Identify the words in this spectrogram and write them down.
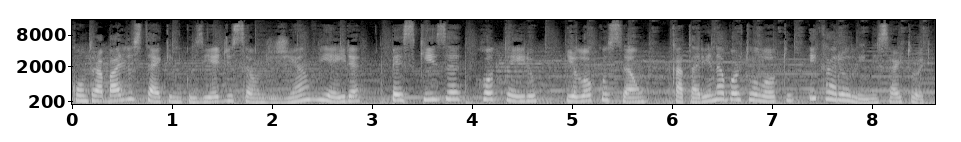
com trabalhos técnicos e edição de Jean Vieira, pesquisa, roteiro e locução Catarina Bortolotto e Caroline Sartori.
